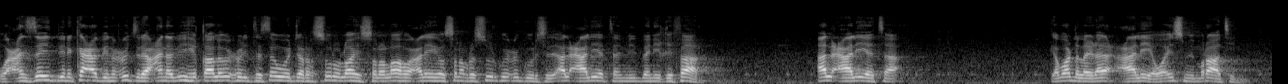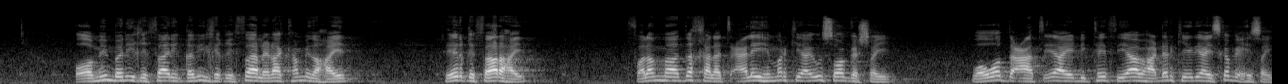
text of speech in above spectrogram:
wa can zayd bn kacb bn cujra can abihi qaala wuxu uhi taزawaja rasuulu llahi salى اllahu alayhi wasalam rasuulku wuxuu guursaday alcaaliyata min bani kifaar alcaaliyata gabadha la yidhahdo caaliya waa ismu imra'atin oo min bani khifaarin qabiilka khifaar la yidhaha ka mid ahayd reer khifaar ahayd. Falamaa dakhalat calayhi markii ay u soo gashay wa wadacat ee ay dhigtay hiyaabaha dharkeedii ay iska bixisay.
